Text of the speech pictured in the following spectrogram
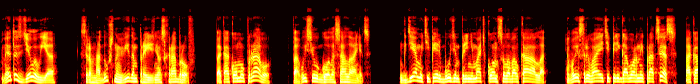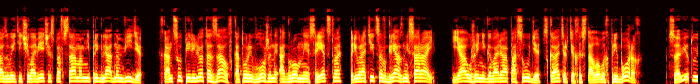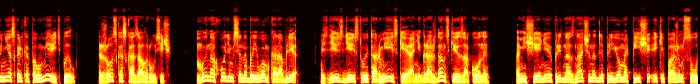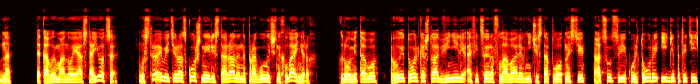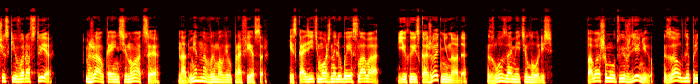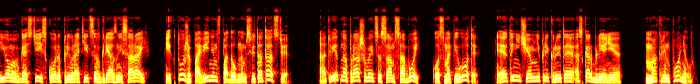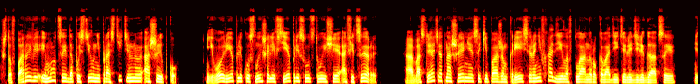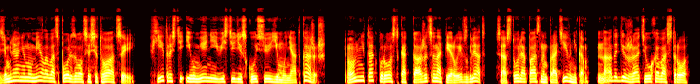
«Это сделал я», — с равнодушным видом произнес Храбров. «По какому праву?» — повысил голос Аланец. «Где мы теперь будем принимать консула Волкаала? Вы срываете переговорный процесс, показываете человечество в самом неприглядном виде». К концу перелета зал, в который вложены огромные средства, превратится в грязный сарай. Я уже не говорю о посуде, скатертях и столовых приборах. Советую несколько поумерить пыл, жестко сказал Русич. Мы находимся на боевом корабле. Здесь действуют армейские, а не гражданские законы. Помещение предназначено для приема пищи экипажем судна. Таковым оно и остается. Устраивайте роскошные рестораны на прогулочных лайнерах. Кроме того, вы только что обвинили офицеров Лаваля в нечистоплотности, отсутствии культуры и гипотетически в воровстве. Жалкая инсинуация, надменно вымолвил профессор. Исказить можно любые слова. Их и искажать не надо, зло заметил Олесь. По вашему утверждению, зал для приемов гостей скоро превратится в грязный сарай. И кто же повинен в подобном святотатстве? Ответ напрашивается сам собой. Космопилоты. Это ничем не прикрытое оскорбление. Маклин понял, что в порыве эмоций допустил непростительную ошибку. Его реплику слышали все присутствующие офицеры. Обострять отношения с экипажем крейсера не входило в планы руководителя делегации. Землянин умело воспользовался ситуацией. В хитрости и умении вести дискуссию ему не откажешь. Он не так прост, как кажется на первый взгляд. Со столь опасным противником надо держать ухо востро.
